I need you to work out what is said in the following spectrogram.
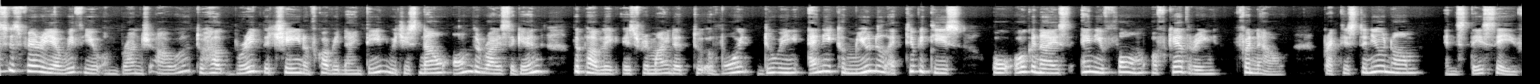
This is Feria with you on Brunch Hour. To help break the chain of COVID 19, which is now on the rise again, the public is reminded to avoid doing any communal activities or organize any form of gathering for now. Practice the new norm and stay safe.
